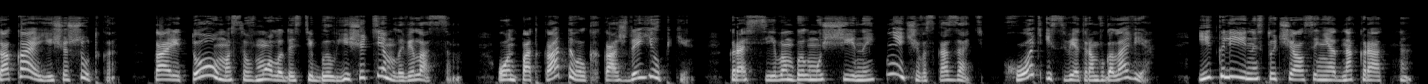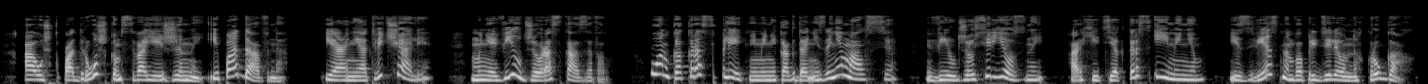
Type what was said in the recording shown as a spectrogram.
Какая еще шутка? Кари Тоумас в молодости был еще тем ловеласом. Он подкатывал к каждой юбке. Красивым был мужчиной, нечего сказать, хоть и с ветром в голове. И клейны стучался неоднократно, а уж к подружкам своей жены и подавно. И они отвечали. Мне Вилджо рассказывал. Он как раз сплетнями никогда не занимался. Вилджо серьезный, архитектор с именем, известным в определенных кругах.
